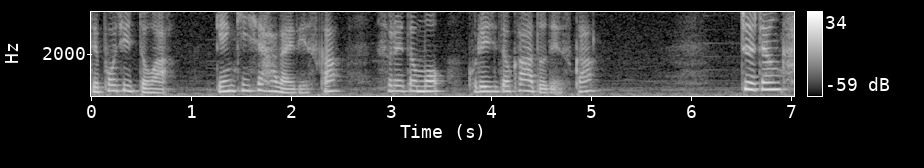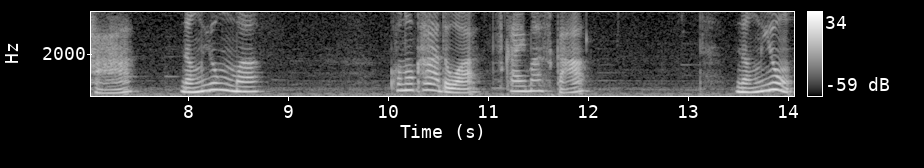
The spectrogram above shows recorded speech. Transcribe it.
デポジットは現金。支払いですかそれともクレジットカードですか这張卡能用吗このカードは使いますか能用、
